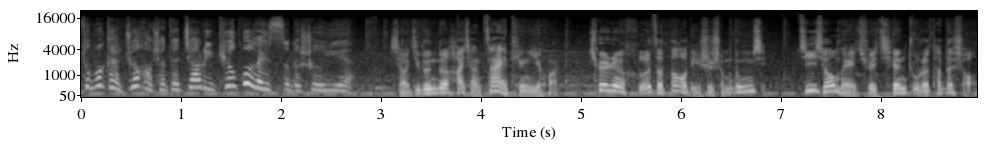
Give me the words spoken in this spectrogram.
怎么感觉好像在家里听过类似的声音？小鸡墩墩还想再听一会儿，确认盒子到底是什么东西。鸡小美却牵住了他的手，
